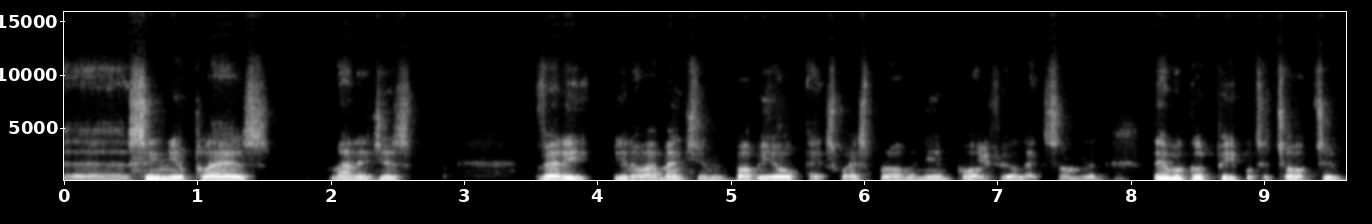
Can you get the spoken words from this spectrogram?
Uh, senior players, managers, very, you know, I mentioned Bobby Hope, ex West Brom, and Ian Porterfield, ex Sunderland. They were good people to talk to.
